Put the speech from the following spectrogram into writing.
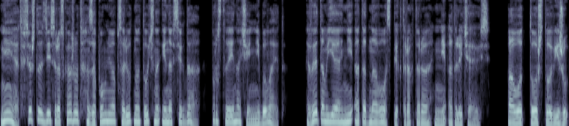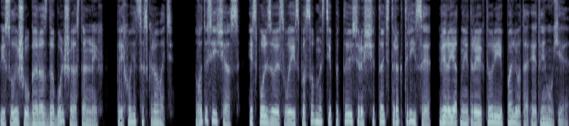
Нет, все, что здесь расскажут, запомню абсолютно точно и навсегда, просто иначе не бывает. В этом я ни от одного спектрактора не отличаюсь. А вот то, что вижу и слышу гораздо больше остальных, приходится скрывать. Вот и сейчас, используя свои способности, пытаюсь рассчитать трактрисы, вероятные траектории полета этой мухи.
